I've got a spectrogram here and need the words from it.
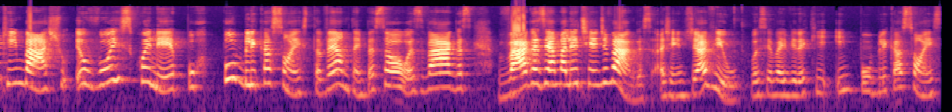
aqui embaixo eu vou escolher por publicações, tá vendo? Tem pessoas, vagas, vagas e a maletinha de vagas. A gente já viu. Você vai vir aqui em publicações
